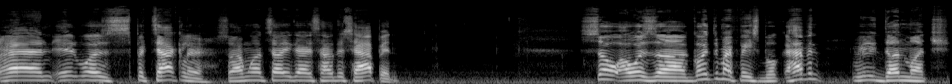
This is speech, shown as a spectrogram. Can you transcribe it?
and it was spectacular. So, I'm going to tell you guys how this happened. So I was uh, going through my Facebook. I haven't really done much.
